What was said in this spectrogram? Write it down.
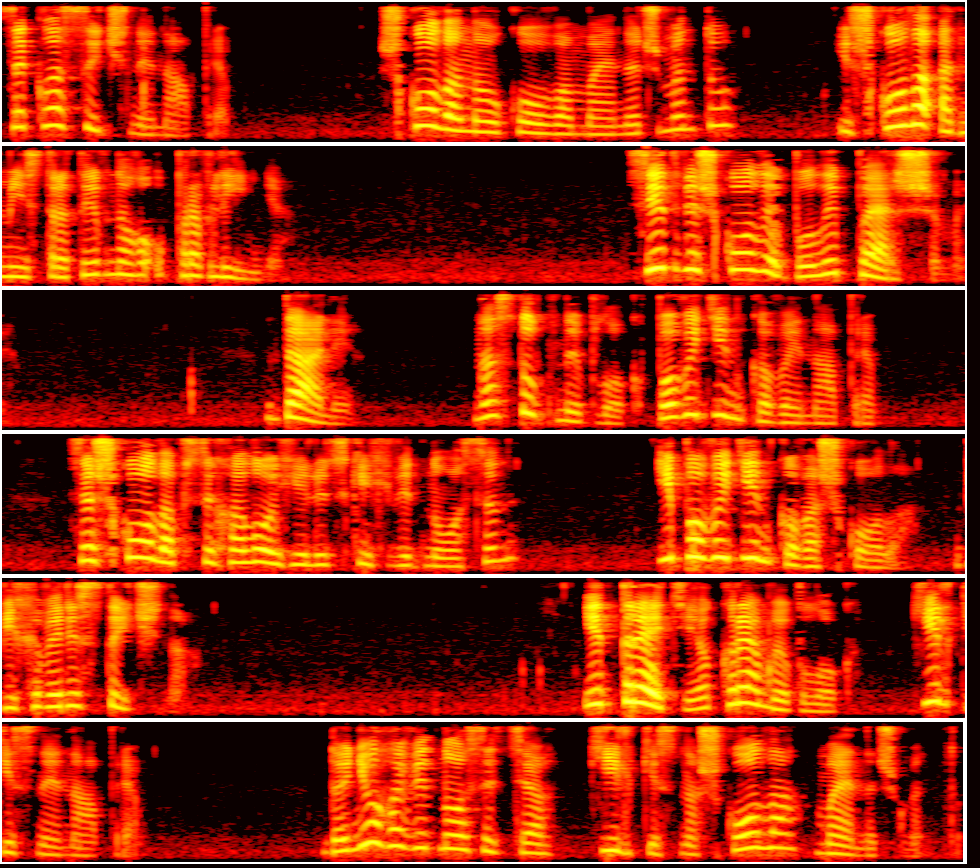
це класичний напрям, школа наукового менеджменту і школа адміністративного управління. Ці дві школи були першими. Далі, наступний блок поведінковий напрям. Це школа психології людських відносин і поведінкова школа біхевіристична. І третій окремий блок кількісний напрям. До нього відноситься кількісна школа менеджменту.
